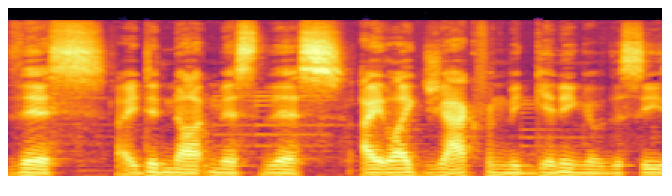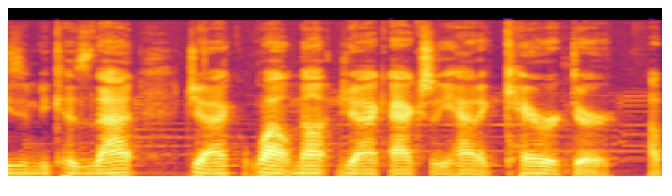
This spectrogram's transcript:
This, I did not miss this. I like Jack from the beginning of the season because that Jack, while not Jack, actually had a character a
